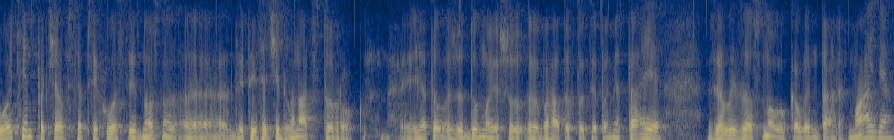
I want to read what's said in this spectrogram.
Потім почався психоз відносно е, 2012 року. Е, Я теж думаю, що е, багато хто це пам'ятає. Взяли за основу календар Майя,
